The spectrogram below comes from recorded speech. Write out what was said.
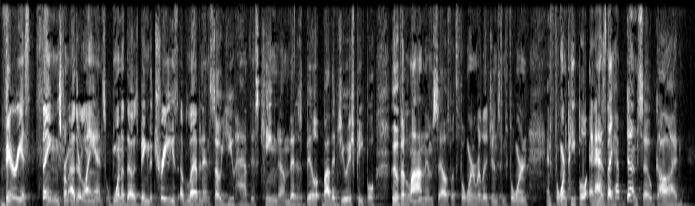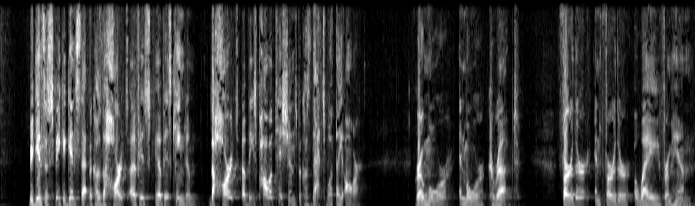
various things from other lands, one of those being the trees of Lebanon. So you have this kingdom that is built by the Jewish people who have aligned themselves with foreign religions and foreign, and foreign people. And as they have done so, God begins to speak against that because the hearts of his, of his kingdom, the hearts of these politicians, because that's what they are, grow more and more corrupt further and further away from Him.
